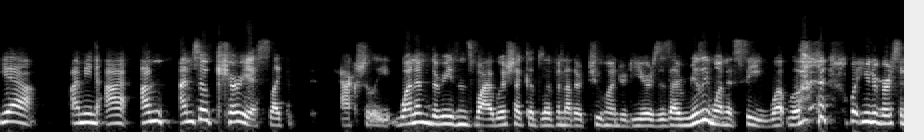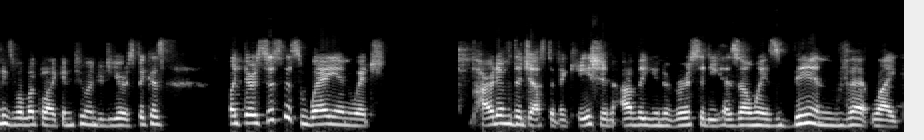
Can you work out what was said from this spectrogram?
Yeah, I mean, I, I'm I'm so curious. Like, actually, one of the reasons why I wish I could live another 200 years is I really want to see what will what universities will look like in 200 years because, like, there's just this way in which part of the justification of a university has always been that, like,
